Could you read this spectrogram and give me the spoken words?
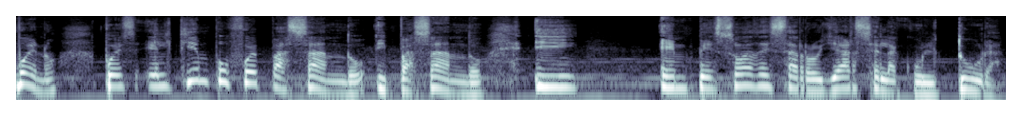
Bueno, pues el tiempo fue pasando y pasando y empezó a desarrollarse la cultura,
